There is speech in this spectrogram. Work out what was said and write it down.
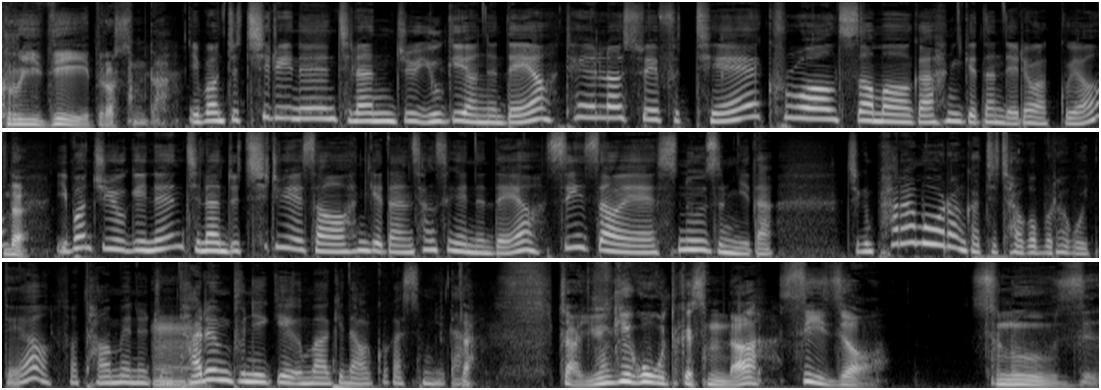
그리디 들었습니다. 이번 주 7위는 지난주 6위였는데요. 테일러 스위프트의 Cruel Summer가 한 계단 내려왔고요. 네. 이번 주 6위는 지난주 7위에서 한 계단 상승했는데요. 시저의 Snooze입니다. 지금 파라모어랑 같이 작업을 하고 있대요. 그래서 다음에는 좀 음. 다른 분위기의 음악이 나올 것 같습니다. 자. 자, 6위 곡 듣겠습니다. 시저, Snooze.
